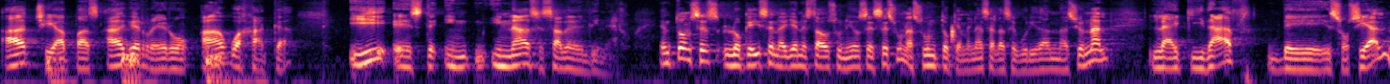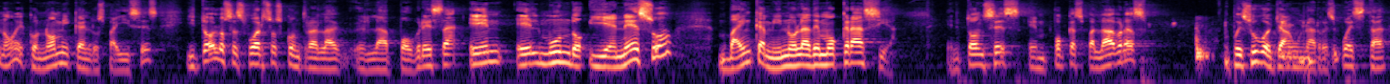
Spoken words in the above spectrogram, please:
a Chiapas, a Guerrero, a Oaxaca, y, este, y nada se sabe del dinero. Entonces, lo que dicen allá en Estados Unidos es es un asunto que amenaza la seguridad nacional, la equidad de social, ¿no? económica en los países y todos los esfuerzos contra la, la pobreza en el mundo y en eso va en camino la democracia. Entonces, en pocas palabras, pues hubo ya una respuesta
